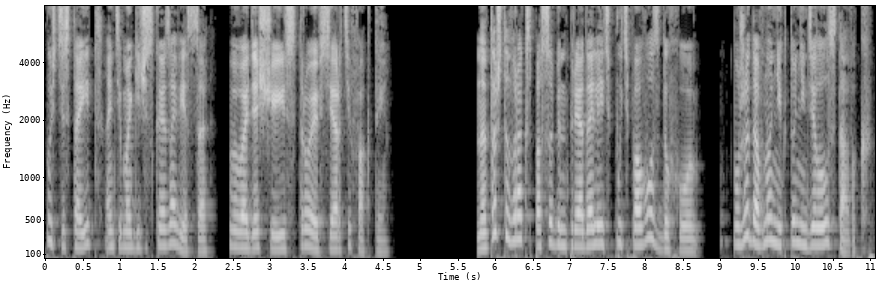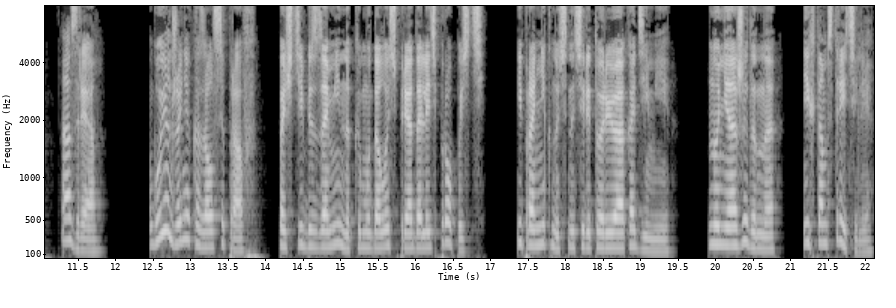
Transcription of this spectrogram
пусть и стоит антимагическая завеса, выводящая из строя все артефакты. На то, что враг способен преодолеть путь по воздуху, уже давно никто не делал ставок. А зря. Гуюнжэнь оказался прав. Почти без заминок им удалось преодолеть пропасть и проникнуть на территорию Академии. Но неожиданно их там встретили.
